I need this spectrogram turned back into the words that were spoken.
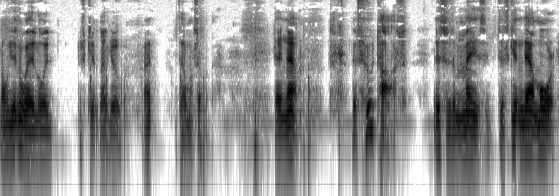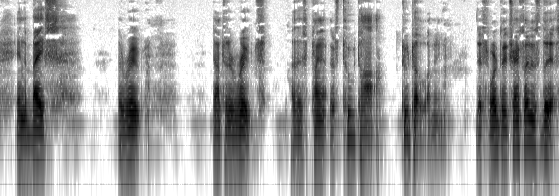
don't get in the way, Lloyd. Just kill, let it go. Right? Tell myself that. Okay, now, this hutas, this is amazing. Just getting down more in the base, the root, down to the roots of this plant, this tuta, tuto, I mean. This word they translate as this.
